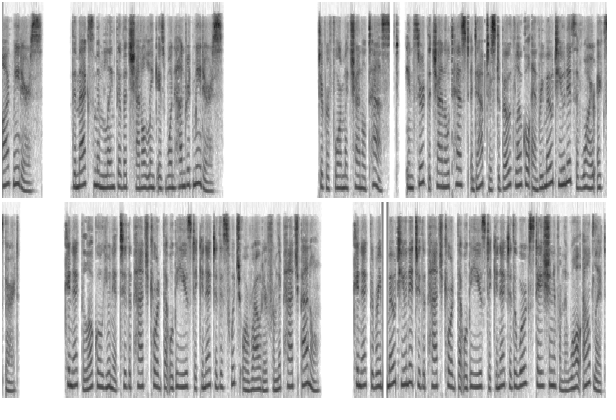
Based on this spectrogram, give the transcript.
5 meters. The maximum length of a channel link is 100 meters. To perform a channel test, insert the channel test adapters to both local and remote units of WireXpert. Connect the local unit to the patch cord that will be used to connect to the switch or router from the patch panel. Connect the remote unit to the patch cord that will be used to connect to the workstation from the wall outlet.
